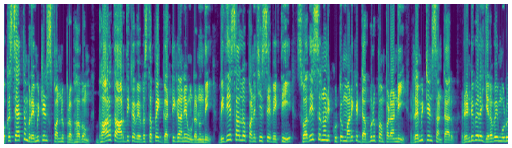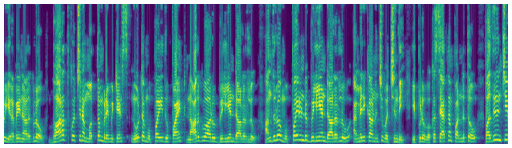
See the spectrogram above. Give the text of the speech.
ఒక శాతం రెమిటెన్స్ పన్ను ప్రభావం భారత ఆర్థిక వ్యవస్థపై గట్టిగానే ఉండనుంది. విదేశాల్లో పనిచేసే వ్యక్తి స్వదేశంలోని కుటుంబానికి డబ్బులు పంపడాన్ని రెమిటెన్స్ అంటారు. రెండు వేల ఇరవై మూడు ఇరవై నాలుగులో భారత్కొచ్చిన మొత్తం రెమిటెన్స్ నూట ముప్పై ఐదు పాయింట్ నాలుగు ఆరు బిలియన్ డాలర్లు. అందులో ముప్పై రెండు బిలియన్ డాలర్లు అమెరికా నుంచి వచ్చింది. ఇప్పుడు ఒక శాతం పన్నుతో పది నుంచి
